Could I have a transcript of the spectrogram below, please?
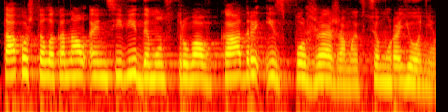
Також телеканал NTV демонстрував кадри із пожежами в цьому районі.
